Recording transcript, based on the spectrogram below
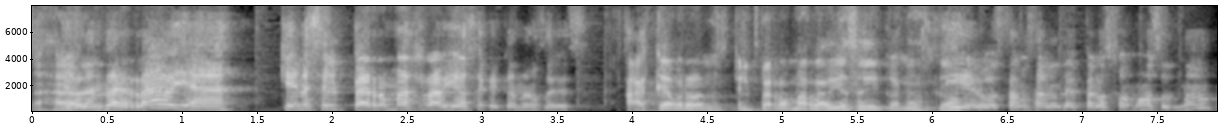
Y Ajá. hablando de rabia, ¿quién es el perro más rabioso que conoces? Ah, cabrón, el perro más rabioso que conozco. Sí, estamos hablando de perros famosos, ¿no?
